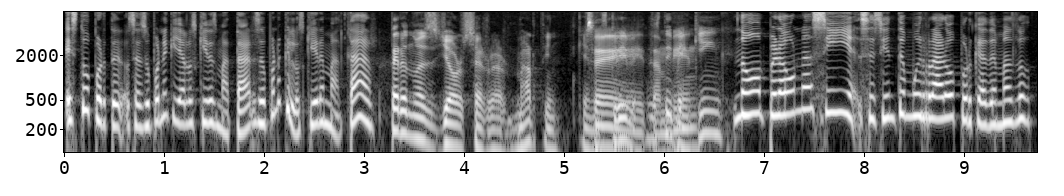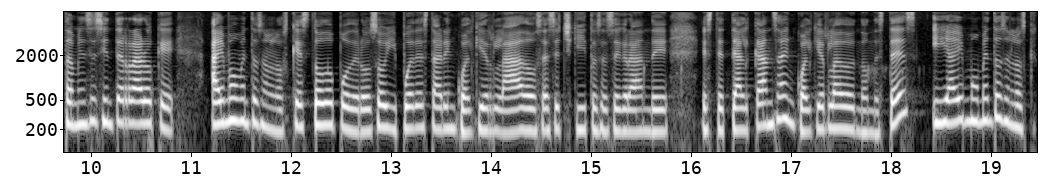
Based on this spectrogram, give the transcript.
esto, por te- o sea, supone que ya los quieres matar, se supone que los quiere matar. Pero no es George R. R. Martin quien Sí, escribe. Es también. Stephen King. No, pero aún así se siente muy raro porque además lo, también se siente raro que hay momentos en los que es todopoderoso y puede estar en cualquier lado, se hace chiquito, se hace grande, este te alcanza en cualquier lado en donde estés y hay momentos en los que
